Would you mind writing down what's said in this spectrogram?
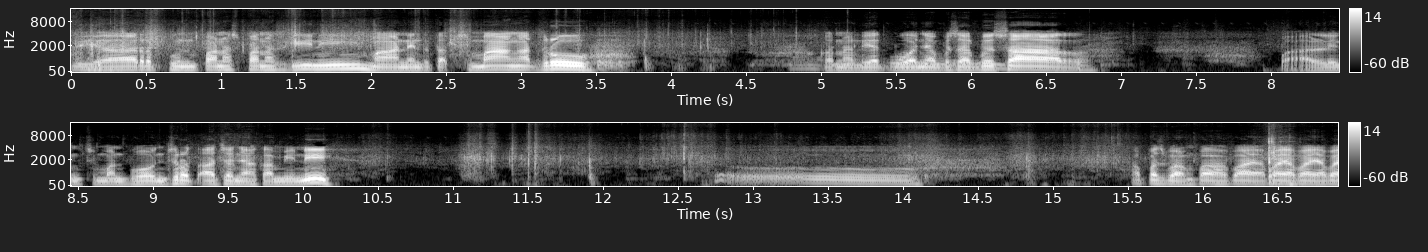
Biarpun panas-panas gini, manen tetap semangat, Bro. Karena lihat buahnya besar-besar. Paling cuman bonjrot ajanya kami nih. Oh. Apa sih, Bang? Apa, apa, apa, apa, apa,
